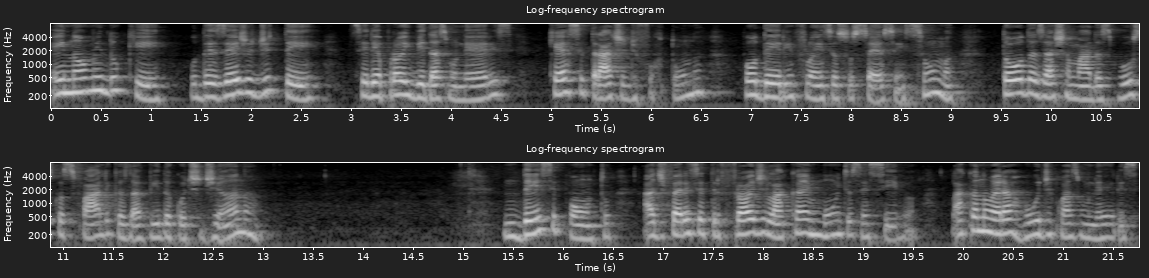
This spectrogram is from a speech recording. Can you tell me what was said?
em nome do que o desejo de ter seria proibido às mulheres, quer se trate de fortuna, poder, influência ou sucesso, em suma, todas as chamadas buscas fálicas da vida cotidiana? Desse ponto, a diferença entre Freud e Lacan é muito sensível. Lacan não era rude com as mulheres,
